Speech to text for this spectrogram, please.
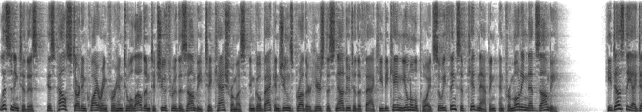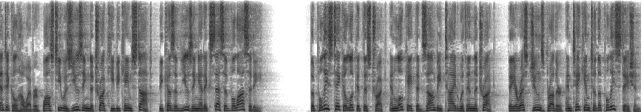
Listening to this, his pals start inquiring for him to allow them to chew through the zombie, take cash from us, and go back and June's brother hears this now due to the fact he became humanoid so he thinks of kidnapping and promoting that zombie. He does the identical however, whilst he was using the truck he became stopped, because of using at excessive velocity. The police take a look at this truck and locate that zombie tied within the truck, they arrest June's brother and take him to the police station.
